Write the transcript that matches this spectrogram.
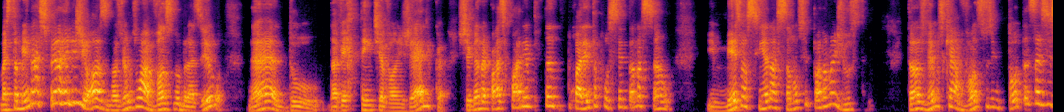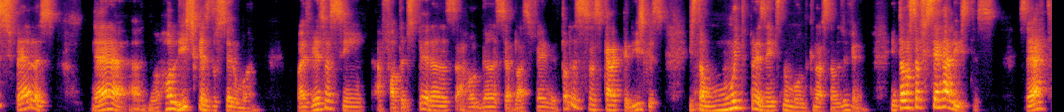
mas também na esfera religiosa. Nós vemos um avanço no Brasil né, do, da vertente evangélica, chegando a quase 40%, 40 da nação. E mesmo assim a nação não se torna mais justa. Então nós vemos que avanços em todas as esferas né, holísticas do ser humano. Mas mesmo assim, a falta de esperança, a arrogância, a blasfêmia, todas essas características estão muito presentes no mundo que nós estamos vivendo. Então nós temos que ser realistas, certo?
